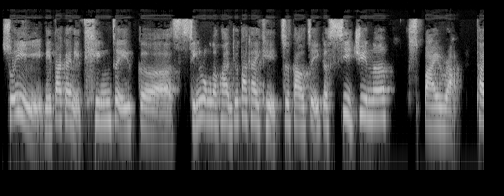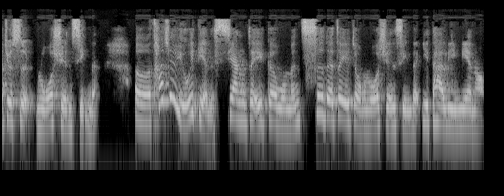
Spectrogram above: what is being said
所以你大概你听这一个形容的话，你就大概可以知道这一个细菌呢，spira，它就是螺旋形的，呃，它就有一点像这一个我们吃的这一种螺旋形的意大利面哦。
